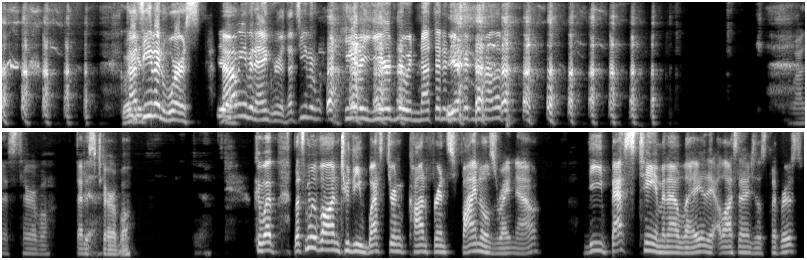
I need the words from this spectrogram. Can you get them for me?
That's even worse. yeah. Now I'm even angrier. That's even. He had a year doing nothing and he couldn't develop. Wow, that's terrible. That is Yeah. terrible. Yeah. Okay, well, let's move on to the Western Conference Finals right now. The best team in LA, the Los Angeles Clippers,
